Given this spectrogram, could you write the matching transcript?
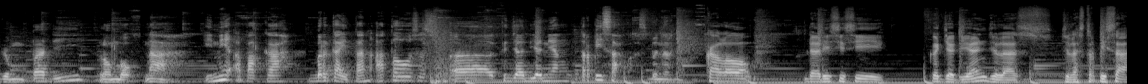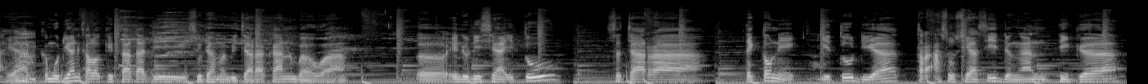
gempa di Lombok. Nah, ini apakah berkaitan atau eh, kejadian yang terpisah Pak sebenarnya? Kalau dari sisi kejadian jelas jelas terpisah ya. Hmm. Kemudian kalau kita tadi sudah membicarakan bahwa eh, Indonesia itu secara tektonik itu dia terasosiasi dengan tiga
